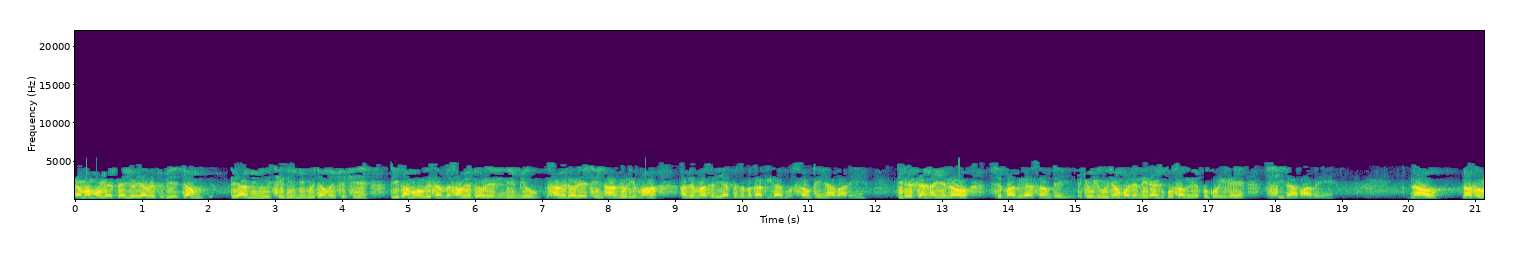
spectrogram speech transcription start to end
ဓမ္မမို့လည်းအသက်ရွယ်ရပဲဖြစ်ဖြစ်အကြောင်းတရားမျိုးမျိုးချိန်နေမျိုးမျိုးကြောင့်ပဲဖြစ်ဖြစ် ဒီကာမဂုဏ်ကိစ္စမဆောင်ရွက်တော့တဲ့နေမျိုးမဆောင်ရွက်တော့တဲ့အချိန်ခါမျိုးတွေမှာအပြမစရိယပစ္စမကသီလကိုစောင့်ထင်းရပါတယ်ဒီတဲ့တတ်နိုင်ရင်တော့စေပါသီလစောင့်ထင်းတချို့လူကြောင့်ပေါ်တဲ့နေတိုင်းဥပုသ်ဆောင်နေတဲ့ပုဂ္ဂိုလ်တွေလည်းရှိတာပါပဲနောက်နောက်ဆုံး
